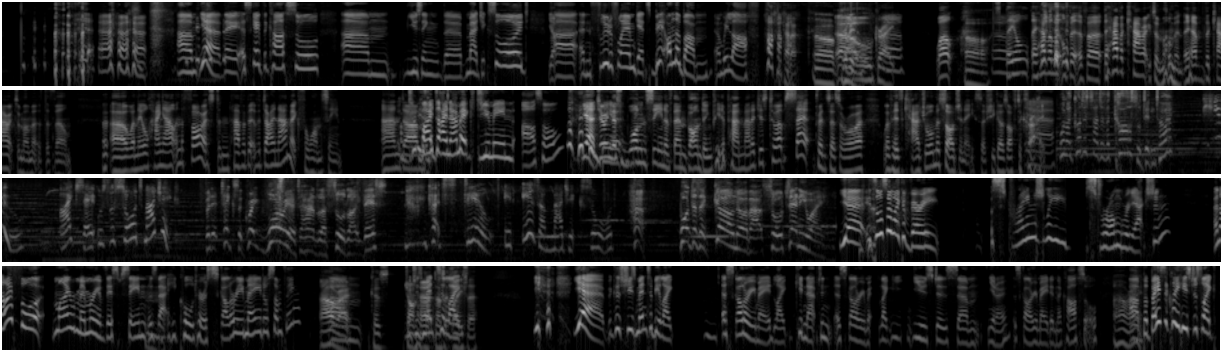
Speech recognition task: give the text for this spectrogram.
um, yeah, they escape the castle um, using the magic sword. Yep. Uh, and Fflewddur Fflam gets bit on the bum, and we laugh. Oh, brilliant. Oh, great. Uh, Well, Oh. they all they have a little bit of a they have a character moment. They have the character moment of the film uh, when they all hang out in the forest and have a bit of a dynamic for one scene. And um, By dynamic, do you mean asshole? yeah, during Be a- this one scene of them bonding, Peter Pan manages to upset Princess Aurora with his casual misogyny, so she goes off to cry. Yeah. Well, I got us out of the castle, didn't I? Phew! I'd say it was the sword's magic. But it takes a great warrior to handle a sword like this. But still, it is a magic sword. Ha! What does a girl know about swords anyway? Yeah, it's also like a very strangely strong reaction. And I thought my memory of this scene Hmm. was that he called her a scullery maid or something. Oh, right. Um, Because John Hurt meant does to, it like- later. Yeah, because she's meant to be like a scullery maid, like kidnapped and a scullery, ma- like used as um, you know, a scullery maid in the castle. Oh, Uh, but basically, he's just like,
